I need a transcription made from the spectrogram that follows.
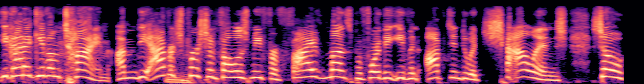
you got to give them time. I'm the average mm. person follows me for five months before they even opt into a challenge. So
